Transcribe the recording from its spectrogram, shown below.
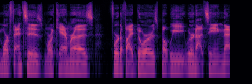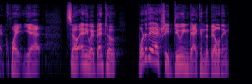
more fences, more cameras, fortified doors, but we we're not seeing that quite yet. So anyway, Bente, what are they actually doing back in the building?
